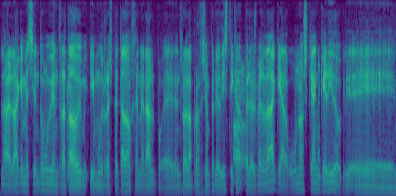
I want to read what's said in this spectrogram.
la verdad que me siento muy bien tratado y, y muy respetado en general pues, eh, dentro de la profesión periodística, pero es verdad que algunos que han querido eh,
